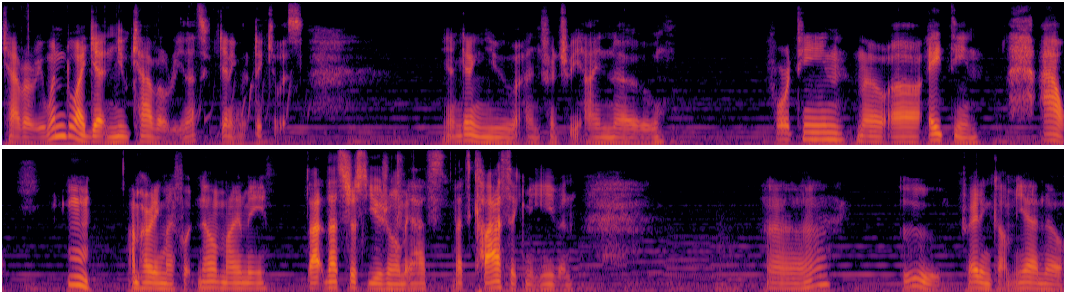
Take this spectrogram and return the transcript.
cavalry. When do I get new cavalry? That's getting ridiculous. Yeah, I'm getting new infantry, I know. 14? No, uh, 18. Ow! Mm, I'm hurting my foot. No, mind me. That That's just usual. That's, that's classic me, even. Uh, ooh, trade income. Yeah, no.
